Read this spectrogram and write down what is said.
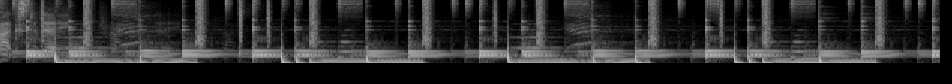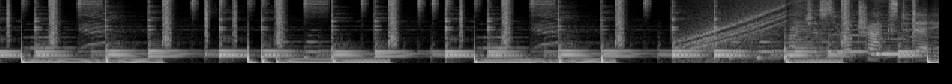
Tracks today. Purchase your tracks today.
